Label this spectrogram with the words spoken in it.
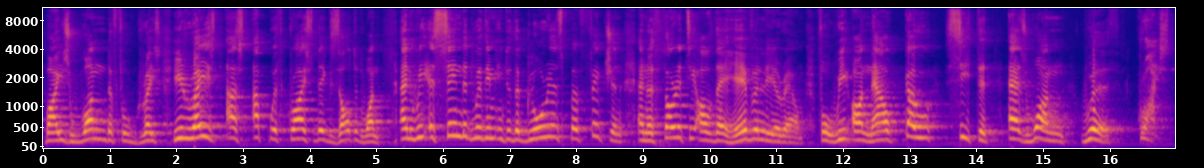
by His wonderful grace. He raised us up with Christ, the exalted one, and we ascended with Him into the glorious perfection and authority of the heavenly realm. For we are now co seated as one with Christ.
